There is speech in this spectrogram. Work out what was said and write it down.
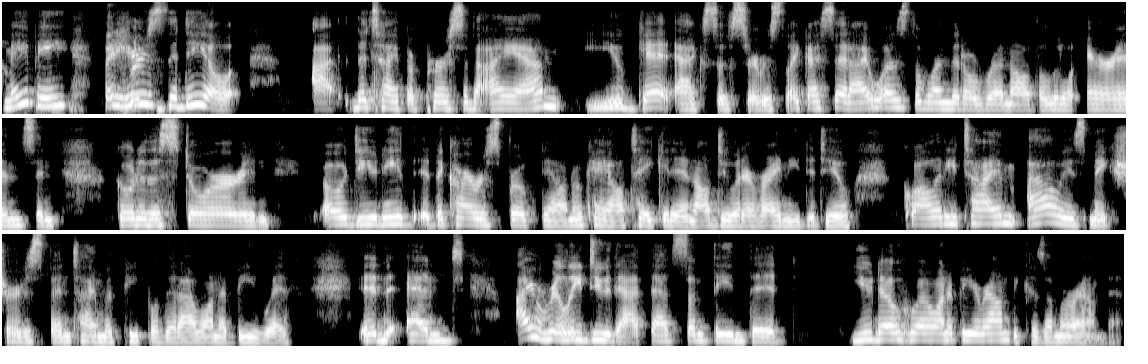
maybe. But here's the deal. I, the type of person I am, you get acts of service. Like I said, I was the one that'll run all the little errands and go to the store and oh do you need the car is broke down okay i'll take it in i'll do whatever i need to do quality time i always make sure to spend time with people that i want to be with and and i really do that that's something that you know who i want to be around because i'm around them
